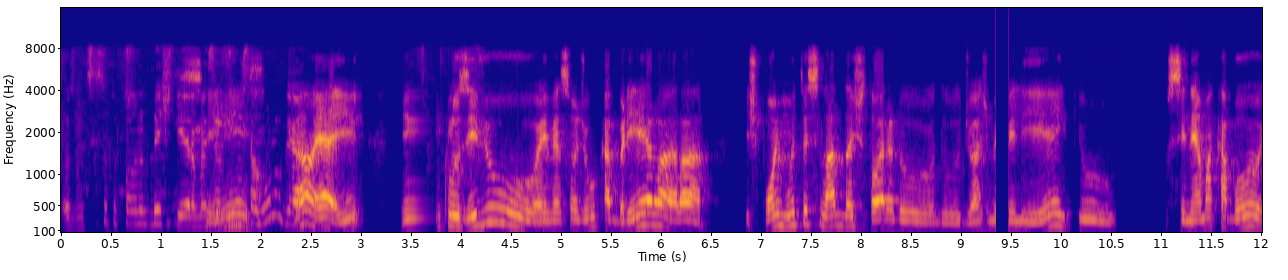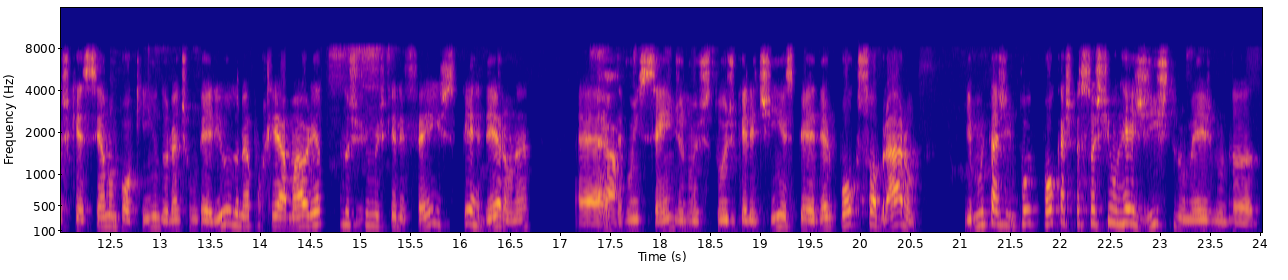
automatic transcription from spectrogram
Eu não sei se eu tô falando besteira, mas Sim. eu vi em algum lugar. Não, é, e, inclusive o, a invenção de Hugo Cabret, ela, ela expõe muito esse lado da história do, do Georges Méliès e que o, o, cinema acabou esquecendo um pouquinho durante um período, né? Porque a maioria dos filmes que ele fez se perderam, né? É, é. Teve um incêndio no estúdio que ele tinha, se perderam, poucos sobraram e poucas pessoas tinham registro mesmo do,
